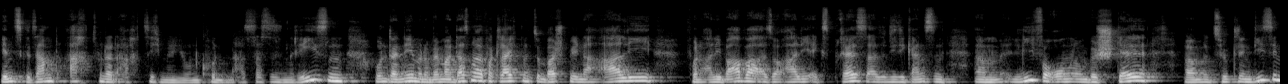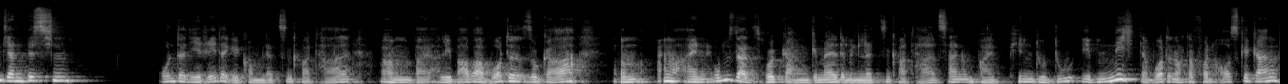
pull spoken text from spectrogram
insgesamt 880 Millionen Kunden. Also das ist ein Riesenunternehmen. Und wenn man das mal vergleicht mit zum Beispiel einer Ali von Alibaba, also AliExpress, also diese ganzen ähm, Lieferungen und Bestellzyklen, die sind ja ein bisschen unter die Räder gekommen im letzten Quartal. Ähm, bei Alibaba wurde sogar ähm, ein Umsatzrückgang gemeldet den letzten Quartalzahlen und bei Pinduoduo eben nicht. Da wurde noch davon ausgegangen,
